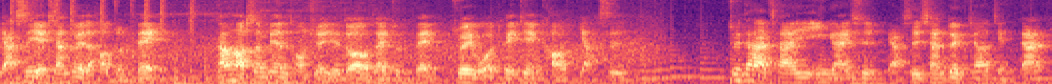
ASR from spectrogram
雅思也相对的好准备，刚好身边的同学也都有在准备，所以我推荐考雅思。最大的差异应该是雅思相对比较简单，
